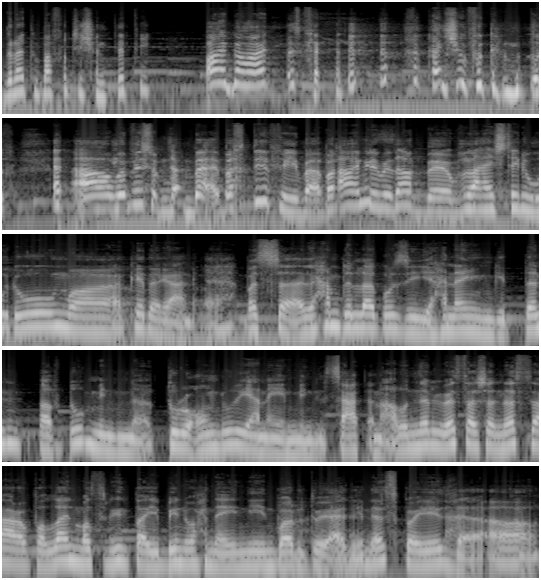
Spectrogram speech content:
دلوقتي باخد شنطتي. باي باي هنشوفك آه ما فيش بقى بختفي بقى بختفي قدام راح اشتري هدوم وكده يعني بس الحمد لله جوزي حنين جدا برضه من طول عمره يعني من ساعة أنا والنبي بس عشان الناس تعرف والله المصريين طيبين وحنينين برضو يعني ناس كويسة آه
